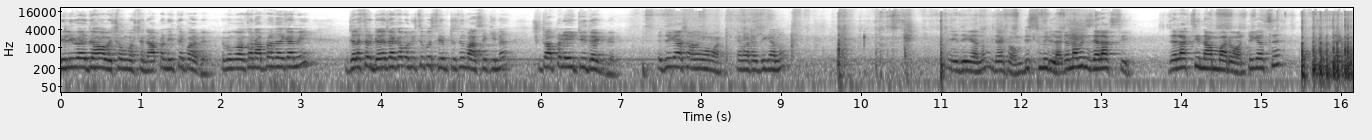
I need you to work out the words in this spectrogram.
ডেলিভারি দেওয়া হবে সমস্যা নেই আপনারা নিতে পারবেন। এবং এখন আপনাদেরকে আমি জেলা থেকে ডেলে দেখাবো পারব সেম টু সেম আছে কি না শুধু আপনারা এইটি দেখবেন। এদিকে আসো আমার মামা ক্যামেরাটা দিকে আনো। এইদিকে আনো, দেখো বিসমিল্লা এটার নাম হচ্ছে জেলাক্সি জেলাক্সি নাম্বার ওয়ান ঠিক আছে? দেখো,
